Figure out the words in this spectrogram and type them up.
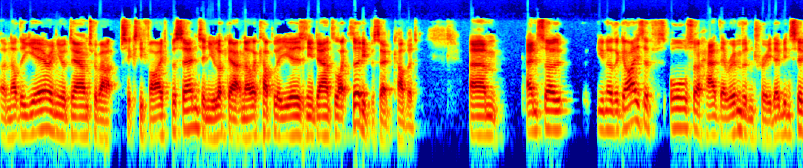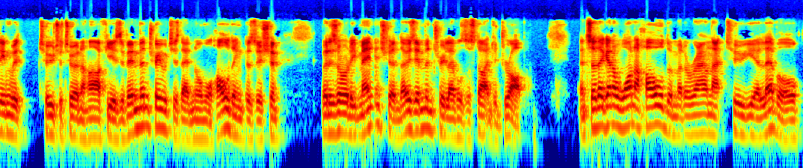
another year and you're down to about 65%, and you look out another couple of years and you're down to like 30% covered. Um, and so, you know, the guys have also had their inventory. They've been sitting with two to two and a half years of inventory, which is their normal holding position. But as already mentioned, those inventory levels are starting to drop. And so they're going to want to hold them at around that two year level.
